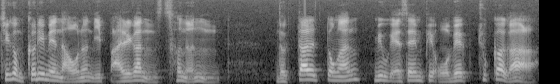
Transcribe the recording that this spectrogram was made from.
지금 그림에 나오는 이 빨간 선은 넉 달 동안 미국 S&P 500 주가가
